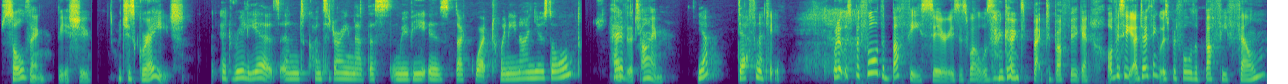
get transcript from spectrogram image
solving the issue which is great It really is. And considering that this movie is like what twenty nine years old, ahead of the time yeah, definitely. Well, it was before the Buffy series as well. Was I going to back to Buffy again? Obviously, I don't think it was before the Buffy film,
